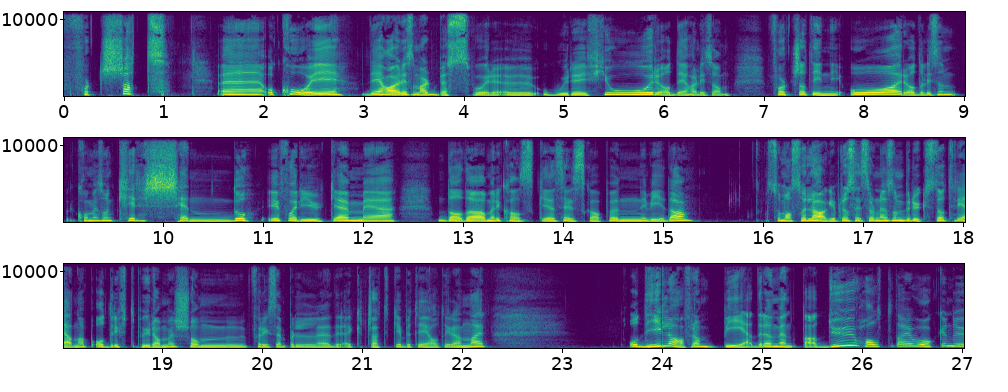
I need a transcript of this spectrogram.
fortsatt. Eh, og KI, det har liksom vært buzzword-ordet i fjor, og det har liksom fortsatt inn i år, og det liksom kom en sånn crescendo i forrige uke med da det amerikanske selskapet Nivida, som også lager prosessorene som brukes til å trene opp og drifte programmer som for eksempel eh, ChatGPT og alt det greiene der. Og de la fram bedre enn venta. Du holdt deg våken du,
